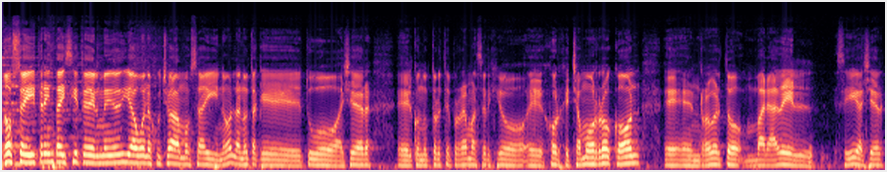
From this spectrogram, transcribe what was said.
12 y 37 del mediodía, bueno, escuchábamos ahí, ¿no? La nota que tuvo ayer el conductor de este programa, Sergio eh, Jorge Chamorro, con eh, Roberto Baradel, ¿sí? Ayer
